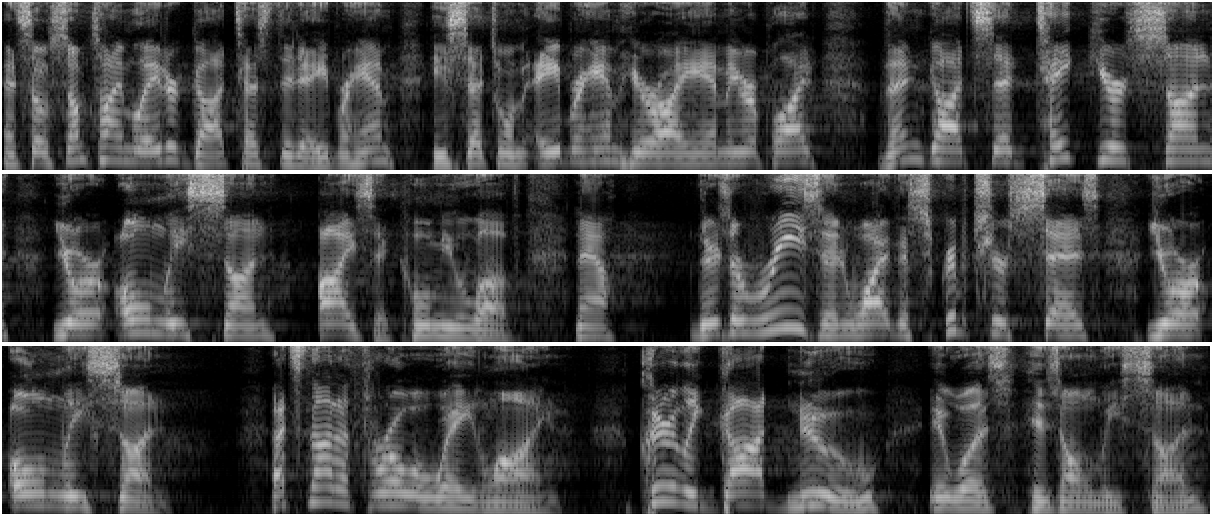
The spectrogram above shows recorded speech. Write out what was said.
And so, sometime later, God tested Abraham. He said to him, Abraham, here I am, he replied. Then God said, Take your son, your only son, Isaac, whom you love. Now, there's a reason why the scripture says your only son. That's not a throwaway line. Clearly, God knew it was his only son.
